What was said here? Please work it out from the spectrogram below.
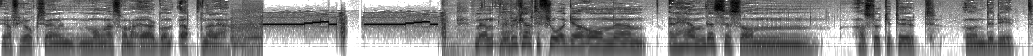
jag fick också en, många sådana ögonöppnare. Men jag brukar alltid fråga om eh, en händelse som har stuckit ut under ditt,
